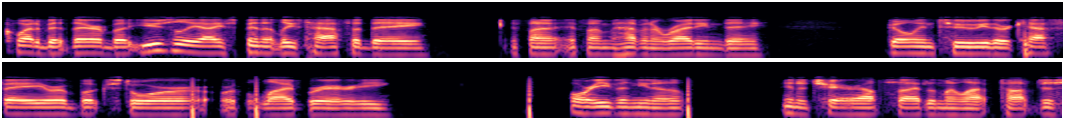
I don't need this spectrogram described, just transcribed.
quite a bit there. But usually I spend at least half a day if I if I'm having a writing day going to either a cafe or a bookstore or the library or even you know in a chair outside with my laptop just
